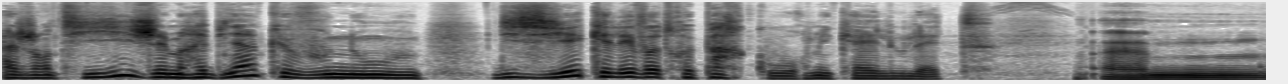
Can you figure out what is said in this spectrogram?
à Gentilly, j'aimerais bien que vous nous disiez quel est votre parcours, Michael Houlette. Euh,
